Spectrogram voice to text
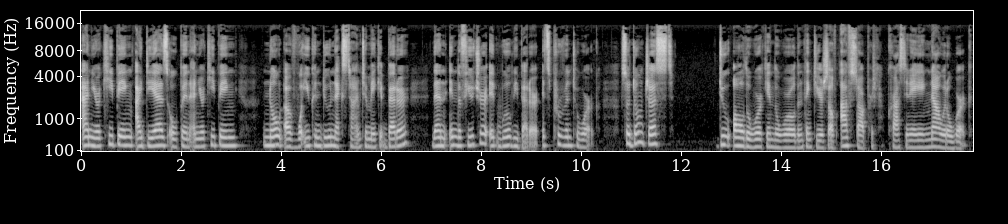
and you're keeping ideas open and you're keeping note of what you can do next time to make it better, then in the future it will be better. It's proven to work. So don't just do all the work in the world and think to yourself, I've stopped procrastinating, now it'll work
